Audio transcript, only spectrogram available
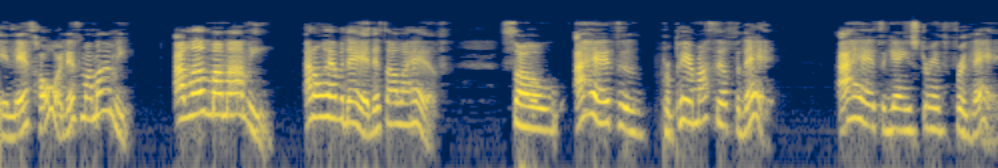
And that's hard. That's my mommy. I love my mommy. I don't have a dad. That's all I have. So I had to prepare myself for that. I had to gain strength for that.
